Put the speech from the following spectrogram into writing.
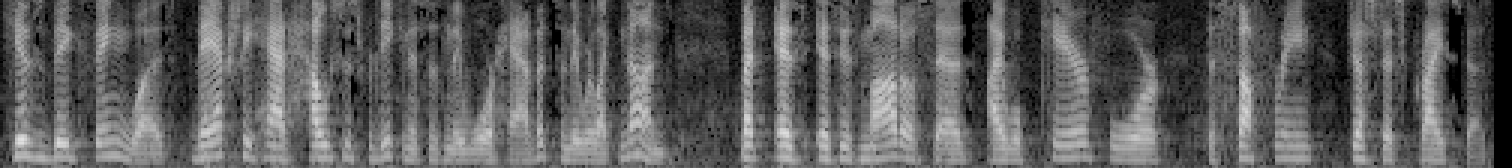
His big thing was they actually had houses for deaconesses and they wore habits and they were like nuns. But as, as his motto says, I will care for the suffering just as Christ does.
